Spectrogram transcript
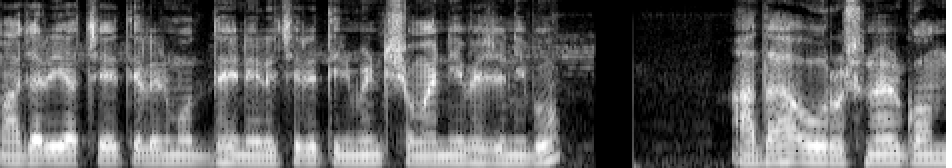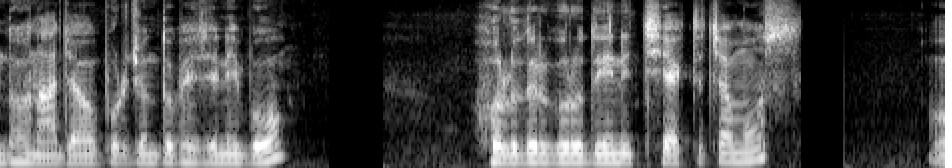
মাঝারি আছে, তেলের মধ্যে নেড়েচেড়ে তিন মিনিট সময় নিয়ে ভেজে নিব। আদা ও রসুনের গন্ধ না যাওয়া পর্যন্ত ভেজে নিব। হলুদের গুঁড়ো দিয়ে নিচ্ছি এক চা চামচ ও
